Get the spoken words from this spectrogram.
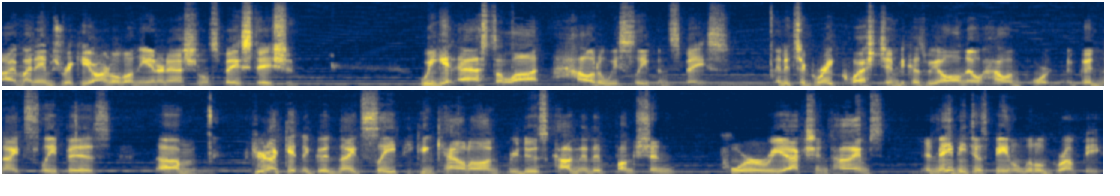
Hi, my name is Ricky Arnold on the International Space Station. We get asked a lot, how do we sleep in space? And it's a great question because we all know how important a good night's sleep is. Um, if you're not getting a good night's sleep, you can count on reduced cognitive function, poorer reaction times, and maybe just being a little grumpy.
